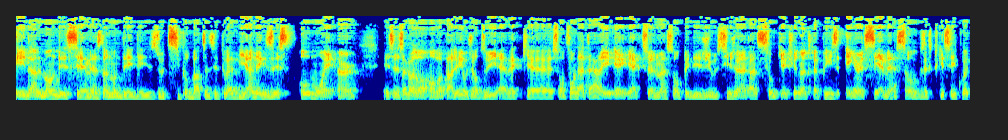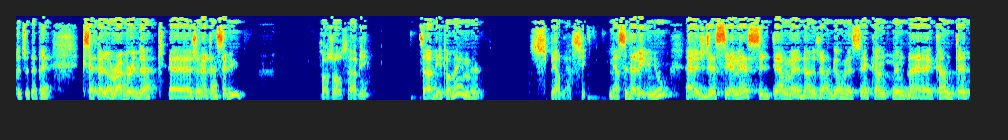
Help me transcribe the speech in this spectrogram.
et dans le monde des CMS, dans le monde des, outils pour bâtir le site web, il y en existe au moins un. Et c'est ça qu'on va parler aujourd'hui avec euh, son fondateur et, actuellement son PDG aussi, Jonathan Tissot, qui a créé une entreprise et un CMS. On va vous expliquer c'est quoi tout de suite après, qui s'appelle Rubber Duck. Euh, Jonathan, salut. Bonjour, ça va bien? Ça va bien toi-même? Super, merci. Merci d'être avec nous. Euh, je disais CMS, c'est le terme dans le jargon, c'est un content, euh,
